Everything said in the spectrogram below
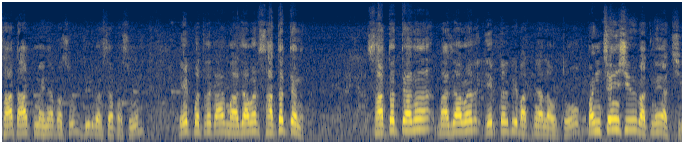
सात आठ महिन्यापासून दीड वर्षापासून एक पत्रकार माझ्यावर सातत्यानं सातत्यानं माझ्यावर एकतर्फी बातम्या लावतो पंच्याऐंशी बातमी आजची.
